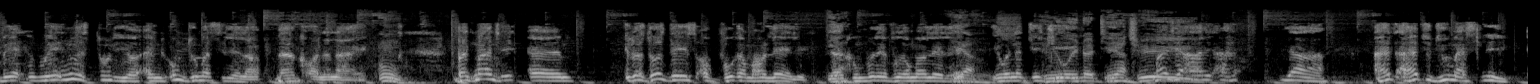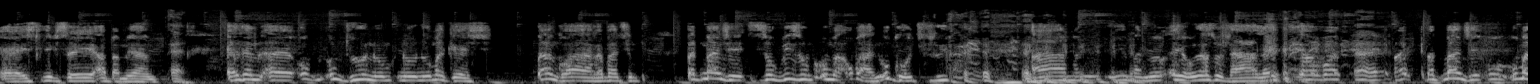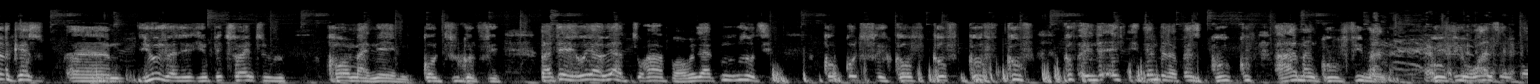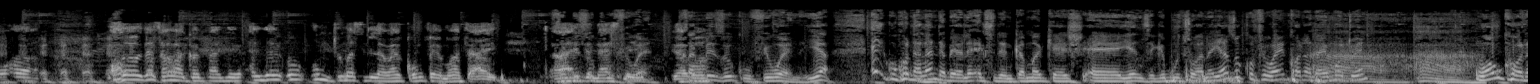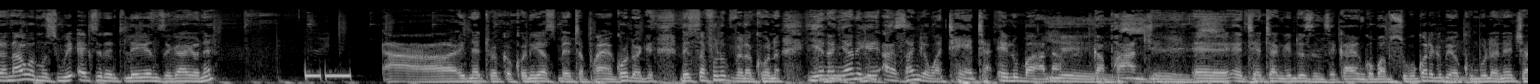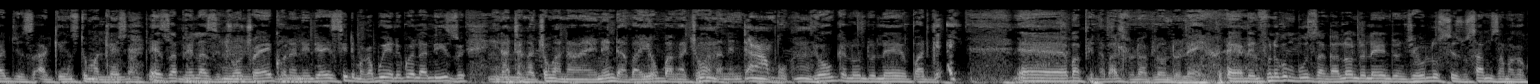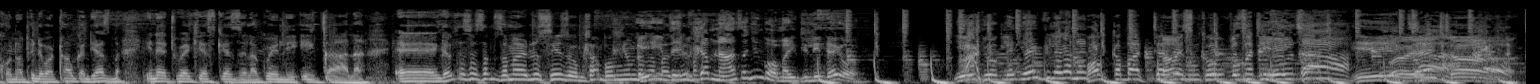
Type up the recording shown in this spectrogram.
in studio and uMdu Masilela la khona naye. But manje um it was those days of Vuka Maulele. Ngiyakhumbula Vuka Maulele. Yeah. you were DJ you in a DJ manje I, I yeah. I had, I had to do my sleep uh, sleep say album yami And then uh, um- umduru no- no- nomagesh bangwara bathi but manje sizokubiza um- uma ubani? Ugodfrey ah man eh, eh uyazodlala but manje u- umagesh um usually you be trying to call my name godfrey godfrey. But eh uya uyagcwapha like uzothi go godfrey goof goof goof goof goof and ended up as goof goof I'm a goofy man. Goofy once and for all so that's how I got my name. And then um, umduma silila wayiconfirm I confirm what I. sakubiza ugufi wena. Ya eyi kukho nalaa ndaba yale accident kamakesh um yenzeka ebutswana yazi ugufi wayekhona naye emotweni? Wawukhona nawe mos kwi-accident le yenzekayo ne Ah, inetwork kakhona iyasibetha phaya. Kodwa ke besisafuna ukuvela khona. Yena nyhani ke azange wathetha elubala Yes, ngaphandle yes. eh ethetha ngento ezenzekayo ngoba busuku. Kodwa ke beyakhumbula nee-charges against umakesh ezaphela zitrotshwa yayikhona nento yayisithi makabuyele kwela lizwe. Ingathi angajongana naye nendaba yokuba angajongana nentambo. yonke loo nto leyo but ke eyi eh baphinda badlula kuloo nto leyo. Um bendifuna ukumbuza ngaloo nto leyo nto nje ulusizo samzama kakhona. Waphinde waqhawuka ndiyazi uba inethiwekhi yasigezela kweli icala um ngeli xesha samzamayo lusizo mhlawumbi omnye umntu angamaziva mhlawumbi nantsi enye ingoma ndilinde yona. Yeyiphi yokule yeyiphi le kanene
